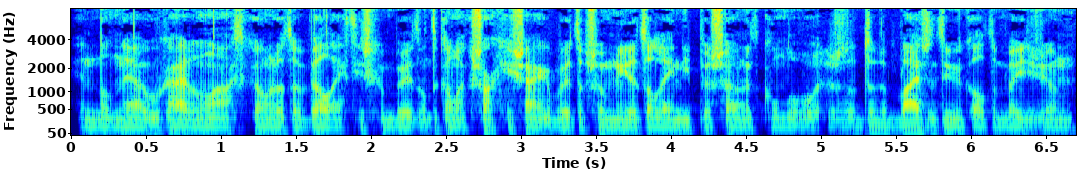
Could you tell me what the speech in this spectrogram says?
En dan, ja, hoe ga je er dan achter komen dat er wel echt is gebeurd? Want het kan ook zachtjes zijn gebeurd op zo'n manier dat alleen die persoon het kon horen. Dus dat, dat blijft natuurlijk altijd een beetje zo'n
